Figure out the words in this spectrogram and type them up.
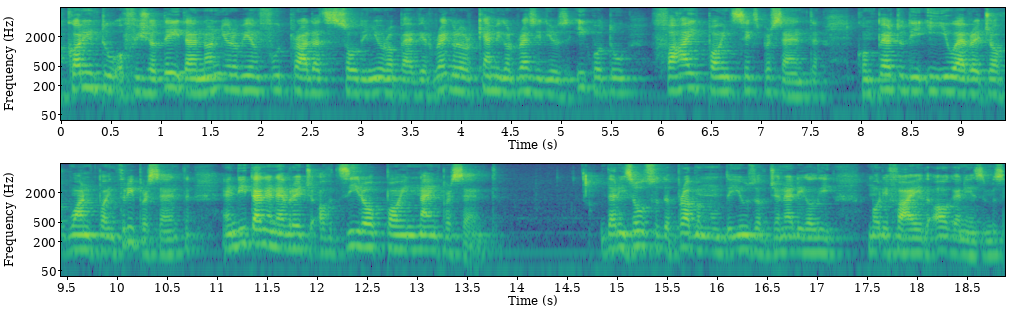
According to official data, non European food products sold in Europe have irregular chemical residues equal to 5.6% compared to the EU average of 1.3% and the Italian average of 0.9%. There is also the problem of the use of genetically modified organisms,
